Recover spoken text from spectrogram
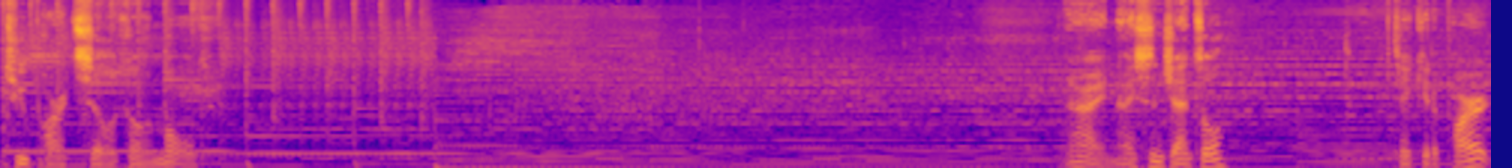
two-part silicone mold. All right, nice and gentle. Take it apart,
